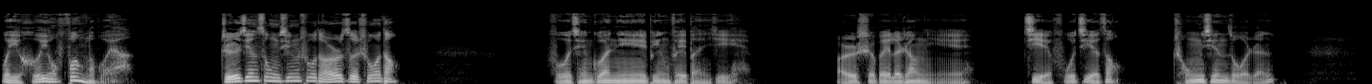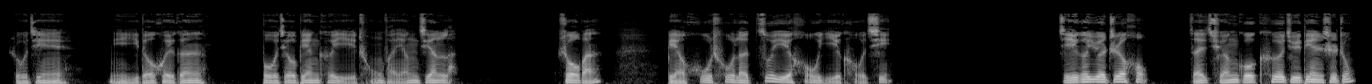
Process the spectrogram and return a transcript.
为何要放了我呀？”只见宋青书的儿子说道：“父亲关你并非本意，而是为了让你戒福戒躁，重新做人。如今你已得慧根。”不久便可以重返阳间了。说完，便呼出了最后一口气。几个月之后，在全国科举电视中，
